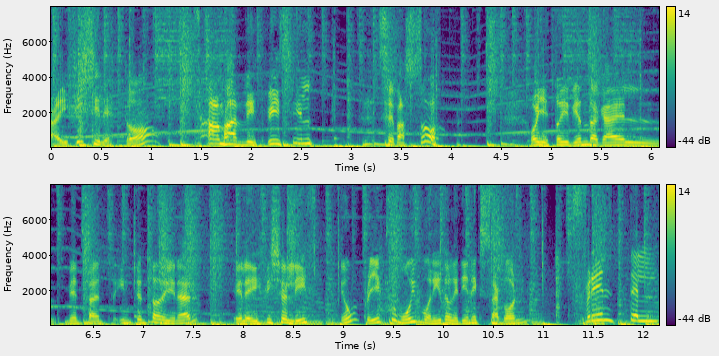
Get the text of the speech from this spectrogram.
Está difícil esto. Está más difícil. Se pasó. Oye, estoy viendo acá el. Mientras intento adivinar, el edificio Lift. Es un proyecto muy bonito que tiene Hexacón. Frente al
